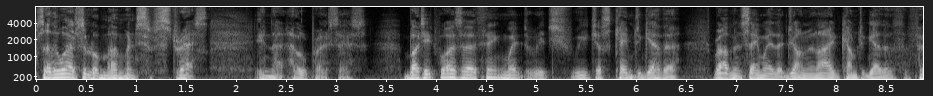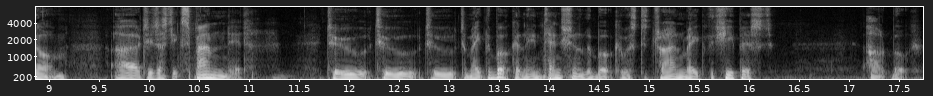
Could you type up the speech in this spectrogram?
So there were sort of moments of stress in that whole process. But it was a thing which we just came together, rather than the same way that John and I had come together for film, uh, to just expand it to to to to make the book, and the intention of the book was to try and make the cheapest art book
